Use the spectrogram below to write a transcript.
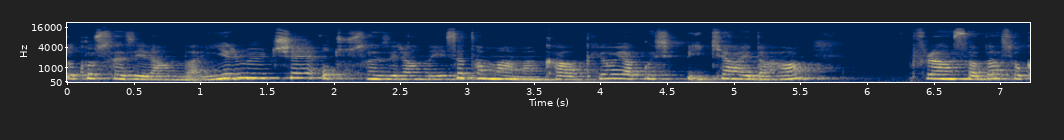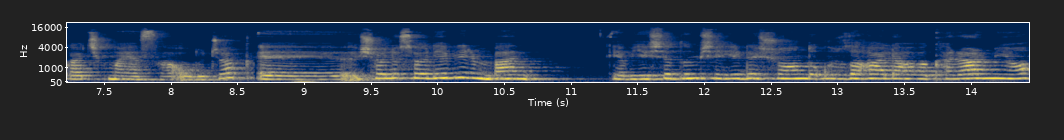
9 Haziran'da 23'e, 30 Haziran'da ise tamamen kalkıyor. Yaklaşık bir 2 ay daha Fransa'da sokağa çıkma yasağı olacak. Ee, şöyle söyleyebilirim ben ya yaşadığım şehirde şu an 9'da hala hava kararmıyor.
